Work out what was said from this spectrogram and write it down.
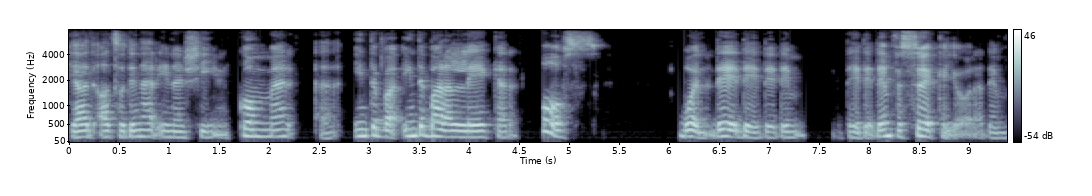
Ja, alltså den här energin kommer, uh, inte, ba, inte bara läker oss, bueno, det, det, det, det, det, det den försöker göra, den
